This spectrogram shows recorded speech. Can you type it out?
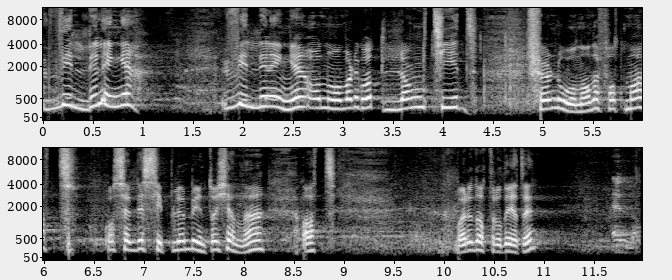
veldig lenge. Veldig lenge, og nå var det gått lang tid før noen hadde fått mat. Og selv disiplen begynte å kjenne at Hva er det dattera di heter? Ella.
